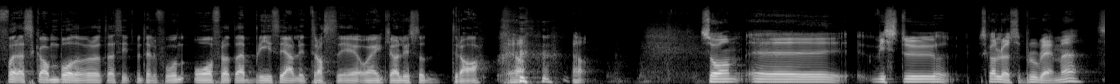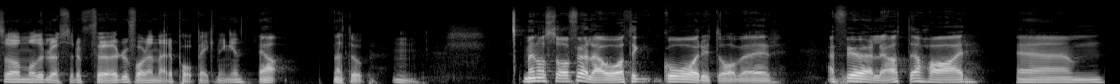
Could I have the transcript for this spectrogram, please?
får jeg skam både for at jeg sitter med telefonen, og for at jeg blir så jævlig trassig og egentlig har lyst til å dra. Ja. ja. Så eh, hvis du skal løse problemet, så må du løse det før du får den der påpekningen. Ja, nettopp. Men også føler jeg òg at det går utover Jeg føler at det har um,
